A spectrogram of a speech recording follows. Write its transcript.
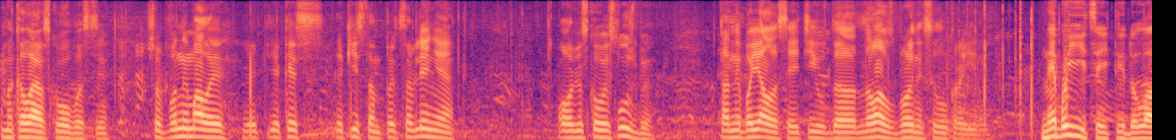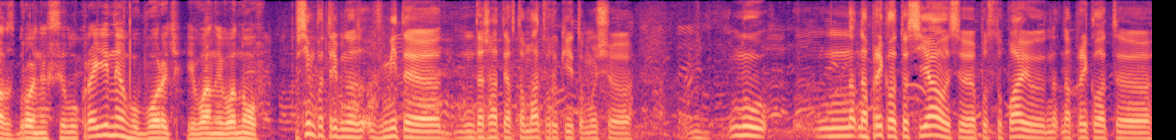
Миколаївської області, щоб вони мали якесь, якісь там представлення у військовій службі та не боялися йти до лав Збройних сил України. Не боїться йти до лав Збройних сил України, говорить Іван Іванов. Всім потрібно вміти держати автомат в руки, тому що, ну, наприклад, ось я ось е, поступаю, наприклад, е,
